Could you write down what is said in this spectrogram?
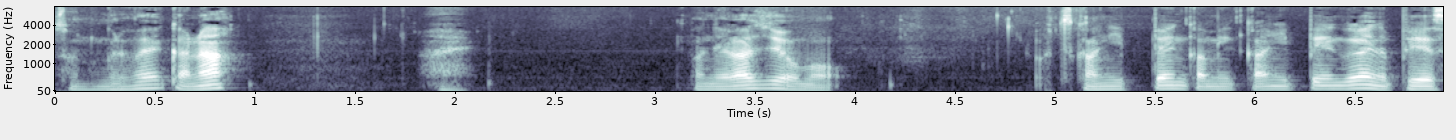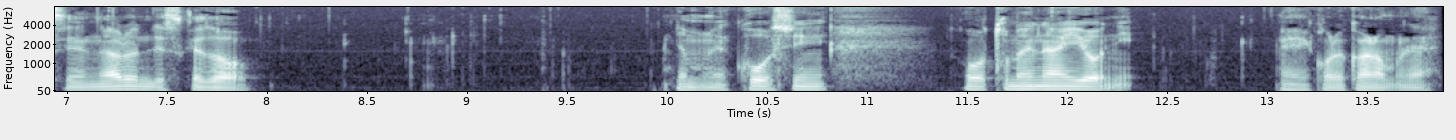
そのぐらいかな。はい。まあね、ラジオも2日に一遍か3日に一遍ぐらいのペースになるんですけど、でもね、更新を止めないように、えー、これからもね、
